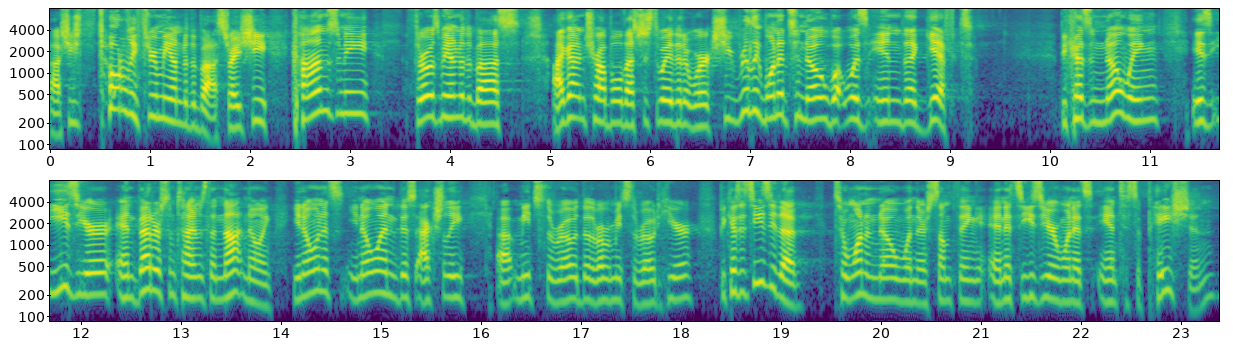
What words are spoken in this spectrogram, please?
Uh, she totally threw me under the bus, right? She cons me, throws me under the bus. I got in trouble. That's just the way that it works. She really wanted to know what was in the gift because knowing is easier and better sometimes than not knowing. You know when it's you know when this actually uh, meets the road, the rubber meets the road here, because it's easy to to want to know when there's something, and it's easier when it's anticipation.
